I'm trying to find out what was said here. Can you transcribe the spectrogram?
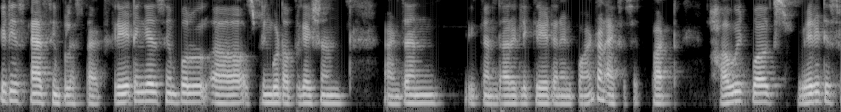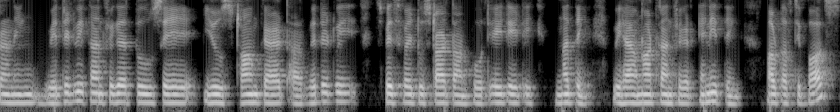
it is as simple as that. Creating a simple uh, Spring Boot application and then you can directly create an endpoint and access it. But how it works, where it is running, where did we configure to say use Tomcat or where did we specify to start on port 880, nothing. We have not configured anything out of the box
